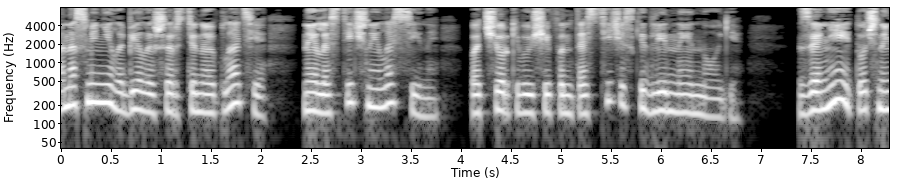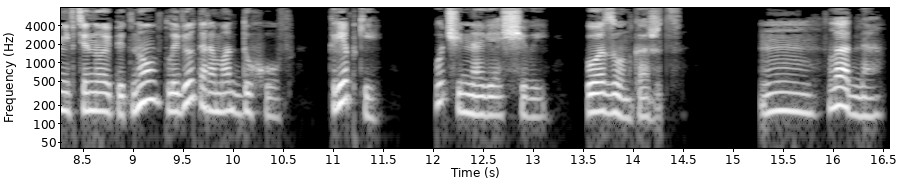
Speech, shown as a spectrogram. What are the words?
Она сменила белое шерстяное платье на эластичные лосины, подчеркивающие фантастически длинные ноги. За ней, точно нефтяное пятно, плывет аромат духов. Крепкий, очень навязчивый. Пуазон, кажется. «Ммм, ладно»,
